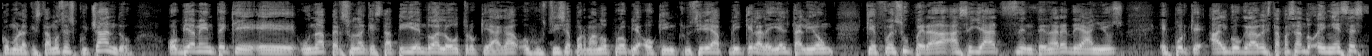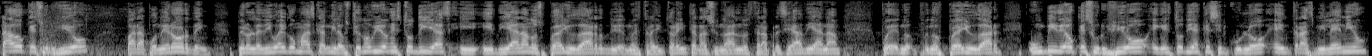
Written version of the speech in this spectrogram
como la que estamos escuchando. Obviamente que eh, una persona que está pidiendo al otro que haga justicia por mano propia o que inclusive aplique la ley del talión, que fue superada hace ya centenares de años, es porque algo grave está pasando en ese Estado que surgió para poner orden. Pero le digo algo más, Camila, usted no vio en estos días y, Diana nos puede ayudar, nuestra editora internacional, nuestra apreciada Diana, puede- no- nos puede ayudar, un video que surgió en estos días que circuló en Transmilenio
